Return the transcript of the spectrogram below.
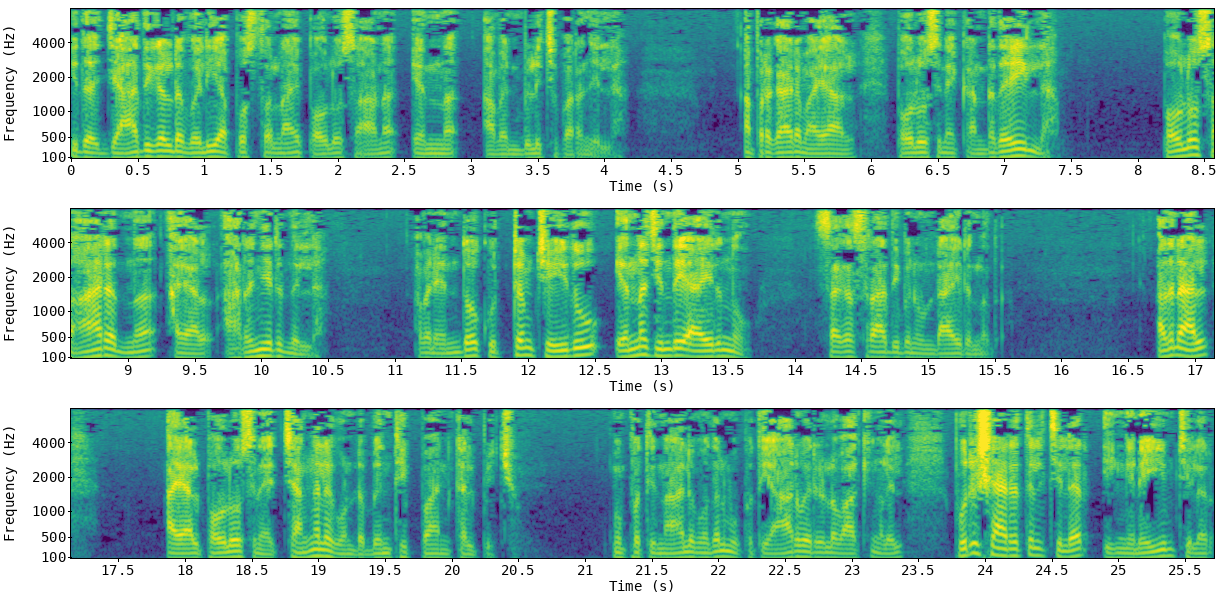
ഇത് ജാതികളുടെ വലിയ അപ്പോസ്തലനായ പൌലോസാണ് എന്ന് അവൻ വിളിച്ചു പറഞ്ഞില്ല. അപ്രകാരം അയാൾ പൌലോസിനെ കണ്ടതേയില്ല. പൌലോസ് ആരെന്ന് അയാൾ അറിഞ്ഞിരുന്നില്ല. അവൻ എന്തോ കുറ്റം ചെയ്തു എന്ന ചിന്തയായിരുന്നു സഹസ്രാധിപനുണ്ടായിരുന്നത്. അതിനാൽ അയാൾ പൌലോസിനെ ചങ്ങല കൊണ്ട് ബന്ധിപ്പാൻ കൽപ്പിച്ചു. മുപ്പത്തിനാല് മുതൽ മുപ്പത്തിയാറ് വരെയുള്ള വാക്യങ്ങളിൽ പുരുഷാരത്തിൽ ചിലർ ഇങ്ങനെയും ചിലർ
